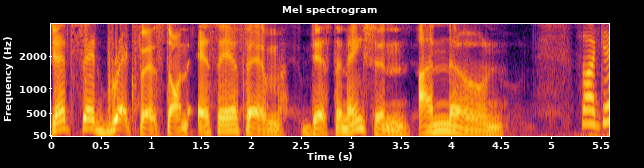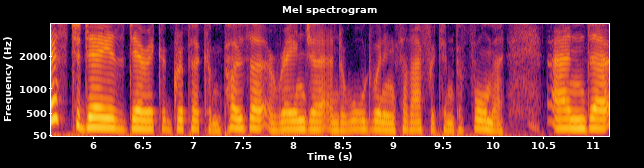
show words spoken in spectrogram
Jet Set Breakfast on SAFM. Destination unknown. So, our guest today is Derek Gripper, composer, arranger, and award winning South African performer. And uh,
